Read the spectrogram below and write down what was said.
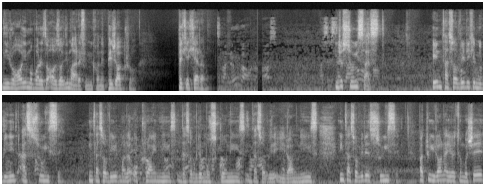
نیروهای مبارزه آزادی معرفی می‌کنه. پژاک رو. پککه رو. اینجا سوئیس است. این تصاویری که می‌بینید از سوئیسه. این تصاویر مال اوکراین نیست این تصاویر مسکو نیست این تصاویر ایران نیست. این تصاویر سوئیسه. و تو ایران ایاتون باشه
